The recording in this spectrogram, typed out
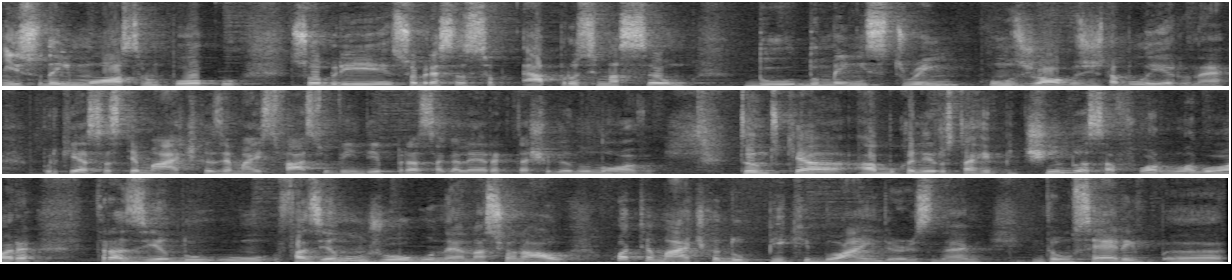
isso daí mostra um pouco sobre, sobre essa aproximação do, do, mainstream com os jogos de tabuleiro, né? Porque essas temáticas é mais fácil vender para essa galera que está chegando nova. Tanto que a, a Bucaneiros está repetindo essa fórmula agora, trazendo um, fazendo um jogo né, nacional com a temática do Peak Blinders, né? Então, série uh,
